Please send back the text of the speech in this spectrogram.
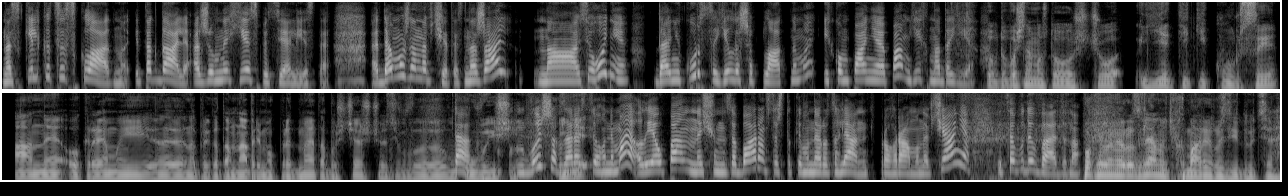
наскільки це складно і так далі. Адже в них є спеціалісти, Е, де можна навчитись. На жаль, на сьогодні дані курси є лише платними, і компанія ПАМ їх надає. Тобто, почнемо з того, що є тільки курси, а не окремий, е, наприклад, там напрямок, предмет або ще щось в, Так. у виші. В вишах Є- зараз цього немає, але я впевнена, що незабаром все ж таки вони розглянуть програму навчання, і це буде введено. Поки вони розглянуть, хмари розійдуться.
